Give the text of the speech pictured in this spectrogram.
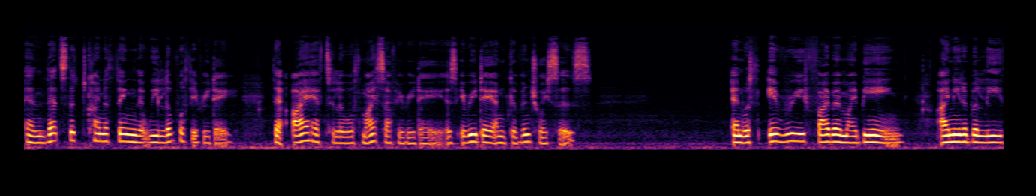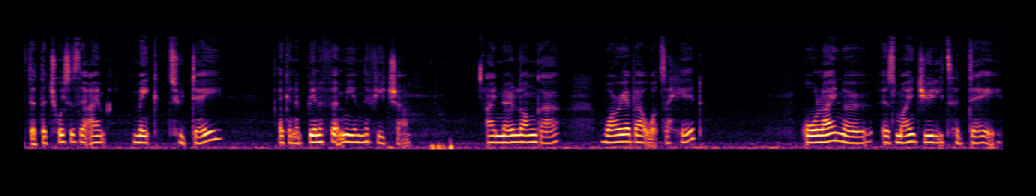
And that's the kind of thing that we live with every day, that I have to live with myself every day, is every day I'm given choices. And with every fiber in my being, I need to believe that the choices that I make today are going to benefit me in the future. I no longer worry about what's ahead. All I know is my duty today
